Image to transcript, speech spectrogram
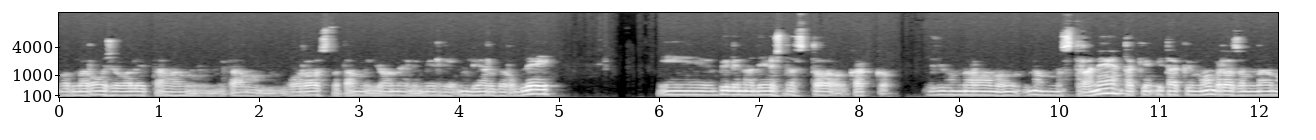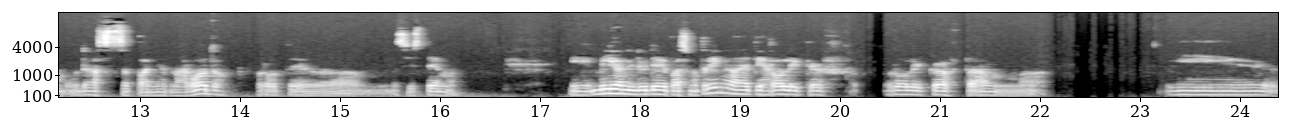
Обнаруживали там, там воровство там миллионы или миллиарды рублей. И были надежды, что как в нормальном стране, так и, и таким образом нам удастся поднять народу против э, системы. И миллионы людей посмотрели на этих роликов, роликов там и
